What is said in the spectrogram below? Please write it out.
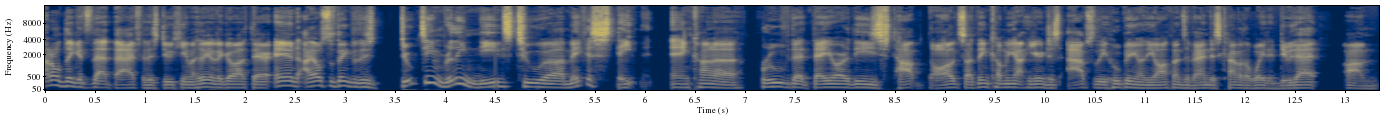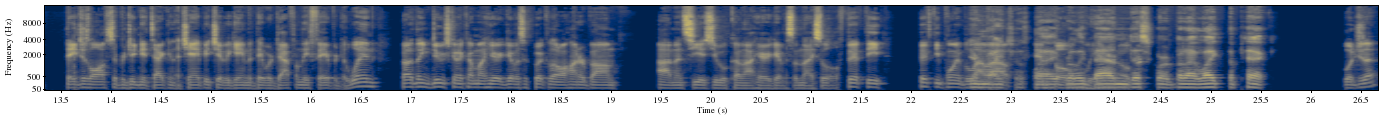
I don't think it's that bad for this Duke team. I think they're going to go out there. And I also think that this Duke team really needs to uh, make a statement and kind of prove that they are these top dogs. So I think coming out here and just absolutely hooping on the offensive end is kind of the way to do that. Um, they just lost to Virginia Tech in the championship, a game that they were definitely favored to win. So I think Duke's going to come out here, give us a quick little 100 bomb, um, and CSU will come out here and give us a nice little 50, 50 point blowout. Your mic just lagged really bad in Discord, but I like the pick. What'd you say?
